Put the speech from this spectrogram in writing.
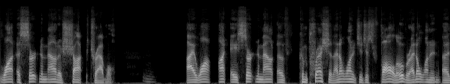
want a certain amount of shock travel. Mm. I want a certain amount of compression. I don't want it to just fall over. I don't want an, a,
